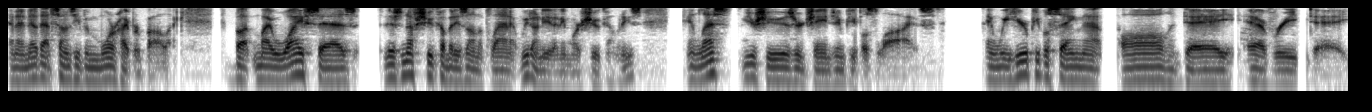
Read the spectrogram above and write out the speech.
And I know that sounds even more hyperbolic, but my wife says there's enough shoe companies on the planet. We don't need any more shoe companies unless your shoes are changing people's lives. And we hear people saying that all day, every day.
